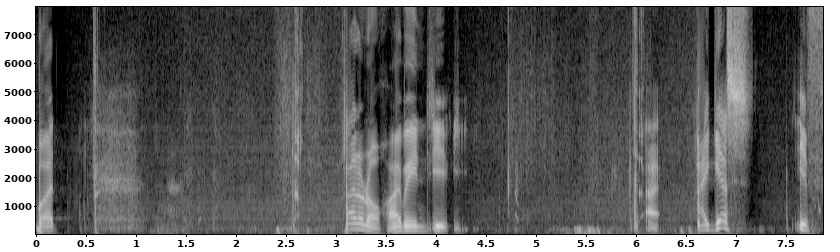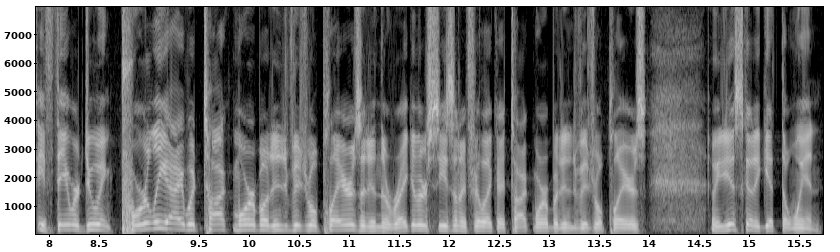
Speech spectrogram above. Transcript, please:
but I don't know. I mean. I I guess if if they were doing poorly, I would talk more about individual players. And in the regular season, I feel like I talk more about individual players. I mean, you just got to get the win.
